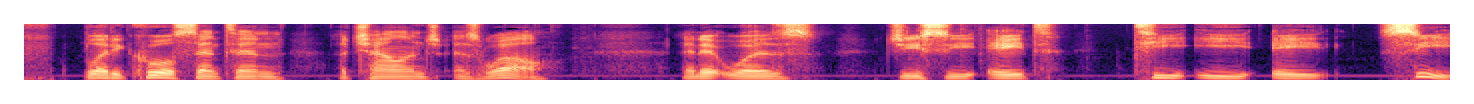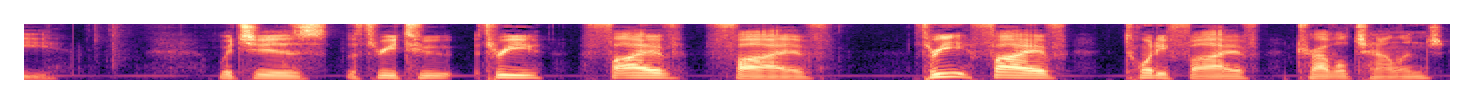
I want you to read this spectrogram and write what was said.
Bloody Cool sent in a challenge as well. And it was GC8 TEAC, which is the 325 3525 travel challenge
